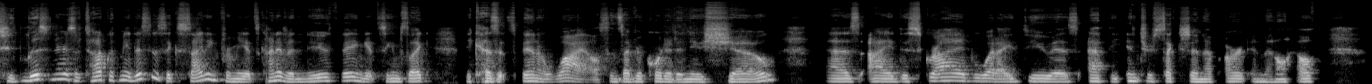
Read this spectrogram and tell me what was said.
To listeners of Talk With Me. This is exciting for me. It's kind of a new thing, it seems like, because it's been a while since I've recorded a new show. As I describe what I do as at the intersection of art and mental health,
